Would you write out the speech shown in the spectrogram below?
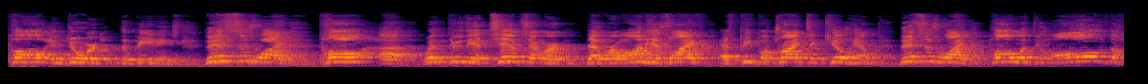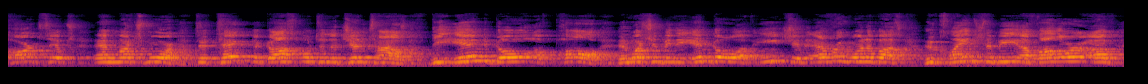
Paul endured the beatings. This is why Paul uh, went through the attempts that were, that were on his life as people tried to kill him. This is why Paul went through all of the hardships and much more to take the gospel to the Gentiles. The end goal of Paul and what should be the end goal of each and every one of us who claims to be a follower of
